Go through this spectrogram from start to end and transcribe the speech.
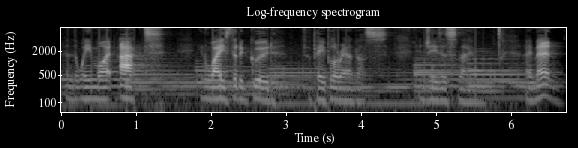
and that we might act in ways that are good for people around us. In Jesus' name, amen.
